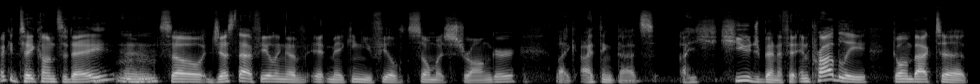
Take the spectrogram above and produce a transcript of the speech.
I could take on today." Mm-hmm. And so, just that feeling of it making you feel so much stronger, like I think that's a huge benefit and probably going back to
